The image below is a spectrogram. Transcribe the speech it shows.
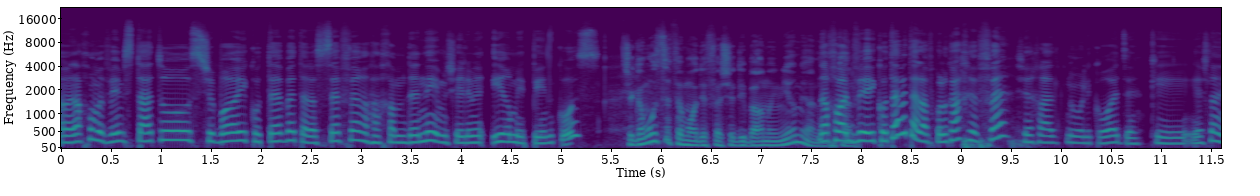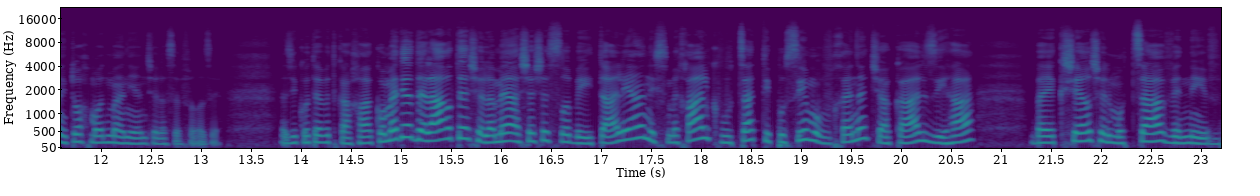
אנחנו מביאים סטטוס שבו היא כותבת על הספר החמדנים של ירמי פינקוס. שגם הוא ספר מאוד יפה שדיברנו עם ירמי עליו. נכון, כאן. והיא כותבת עליו כל כך יפה שהחלטנו לקרוא את זה, כי יש לה ניתוח מאוד מעניין של הספר הזה. אז היא כותבת ככה, הקומדיה דל ארטה של המאה ה-16 באיטליה נסמכה על קבוצת טיפוסים מובחנת שהקהל זיהה בהקשר של מוצא וניב.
